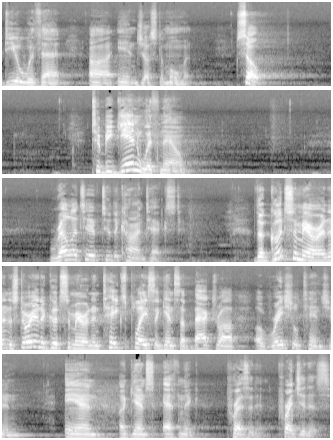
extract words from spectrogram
deal with that uh, in just a moment. So, to begin with now, relative to the context, the Good Samaritan, the story of the Good Samaritan takes place against a backdrop of racial tension and against ethnic prejudice.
